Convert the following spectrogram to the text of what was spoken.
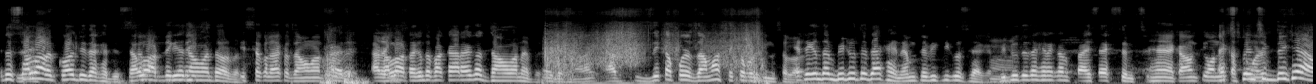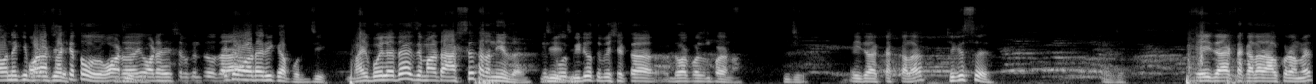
এটা সালোয়ার কোয়ালিটি দেখা সালোয়ার সালোয়ার দিয়ে জামা বানাতে পারবেন ইচ্ছা করলে একটা জামা বানাতে হ্যাঁ, সালোয়ারটা কিন্তু পাকা আর একবার জামা বানাবে। আর- আর যে কাপড়ের জামা সে কাপড়ে কিন্তু সালোয়ার। এটা কিন্তু আমি ভিডিওতে দেখাই না আমি তো বিক্রি করছি আগে। ভিডিওতে দেখাই না কারণ প্রাইস এক্সপেন্সিভ হ্যাঁ কারণ কি অনেক এক্সপেন্সিভ দেখে অনেকে বলে থাকে তো অর্ডার। অর্ডার হিসেবে কিন্তু এটা কাপড় জি। ভাই বলে দেয় যে মালটা আসছে তারা নিয়ে যায়। কিন্তু। ভিডিওতে বেশি একটা দেওয়ার প্রয়োজন পড়ে না। জি। এই যে একটা কালার ঠিক আছে? এই যে একটা কালার আলকোরামের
